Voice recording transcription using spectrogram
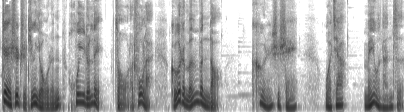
这时，只听有人挥着泪走了出来，隔着门问道：“客人是谁？我家没有男子。”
